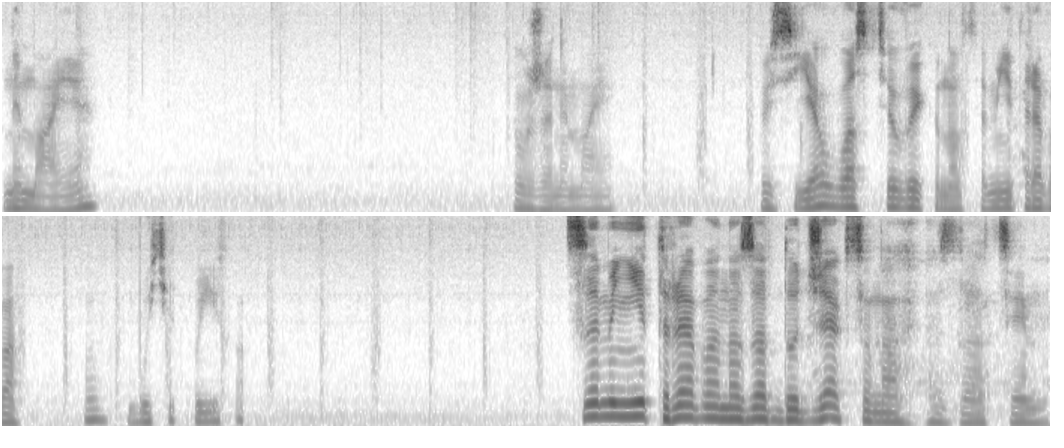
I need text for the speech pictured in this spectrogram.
Немає. Тоже немає. Тобто я у вас все виконав. Це мені треба. О, бусик поїхав. Це мені треба назад до Джексона за цим.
